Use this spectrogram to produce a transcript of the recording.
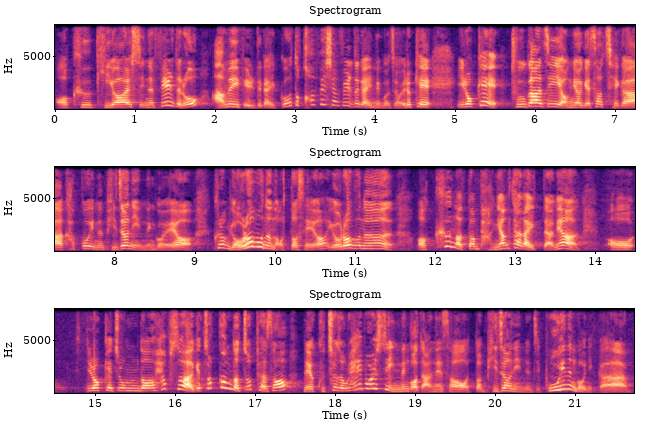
어, 그 기여할 수 있는 필드로 아메이 필드가 있고 또 컴패션 필드가 있는 거죠. 이렇게 이렇게 두 가지 영역에서 제가 갖고 있는 비전이 있는 거예요. 그럼 여러분은 어떠세요? 여러분은 어, 큰 어떤 방향타가 있다면 어, 이렇게 좀 더 협소하게 조금 더 좁혀서 내가 구체적으로 해볼 수 있는 것 안에서 어떤 비전이 있는지 보이는 거니까.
